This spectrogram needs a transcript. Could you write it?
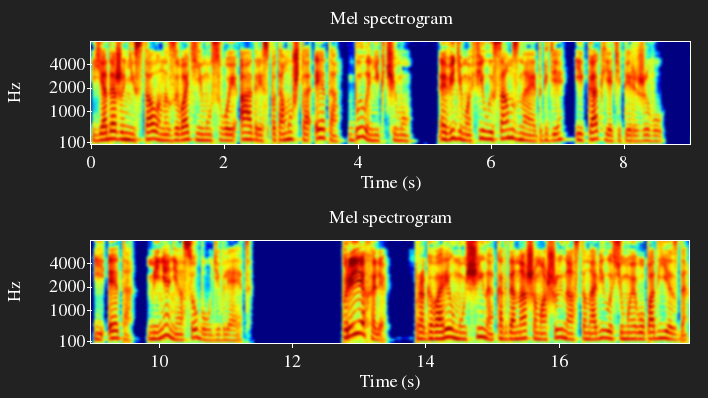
Я даже не стала называть ему свой адрес, потому что это было ни к чему. Видимо, Фил и сам знает, где и как я теперь живу. И это меня не особо удивляет. «Приехали!» – проговорил мужчина, когда наша машина остановилась у моего подъезда.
